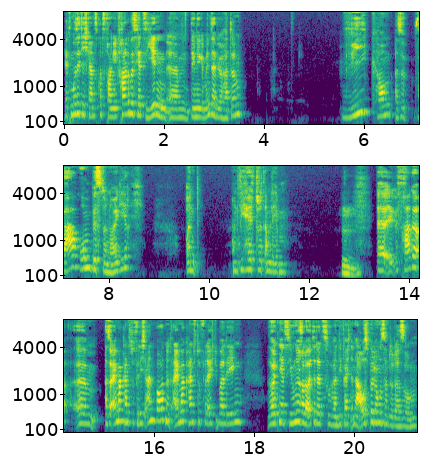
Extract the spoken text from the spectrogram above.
Jetzt muss ich dich ganz kurz fragen. Ich frage bis jetzt jeden, ähm, den ich im Interview hatte. Wie kaum, also warum bist du neugierig? Und, und wie hältst du das am Leben? Hm. Äh, Frage, ähm, also einmal kannst du für dich antworten und einmal kannst du vielleicht überlegen, sollten jetzt jüngere Leute dazuhören, die vielleicht in der Ausbildung sind oder so,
